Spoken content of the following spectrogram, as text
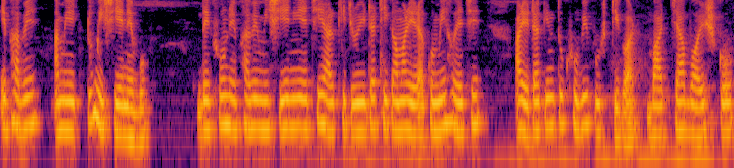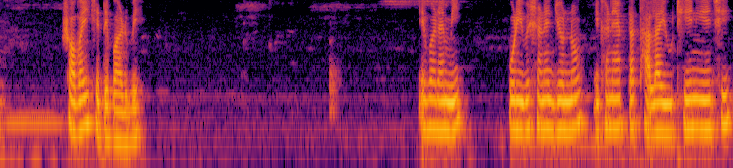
এভাবে আমি একটু মিশিয়ে নেব। দেখুন, এভাবে মিশিয়ে নিয়েছি আর খিচুড়িটা ঠিক আমার এরকমই হয়েছে আর এটা কিন্তু খুবই পুষ্টিকর। বাচ্চা, বয়স্ক, সবাই খেতে পারবে। এবার আমি পরিবেশনের জন্য এখানে একটা থালায় উঠিয়ে নিয়েছি।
